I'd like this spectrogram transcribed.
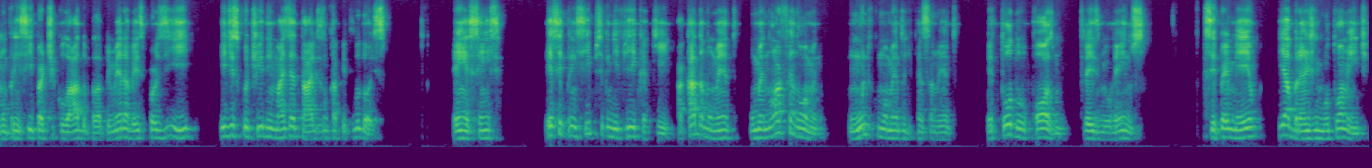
um princípio articulado pela primeira vez por Ziyi e discutido em mais detalhes no capítulo 2. Em essência, esse princípio significa que, a cada momento, o menor fenômeno, um único momento de pensamento, e todo o cosmo, três mil reinos, se permeiam e abrangem mutuamente.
